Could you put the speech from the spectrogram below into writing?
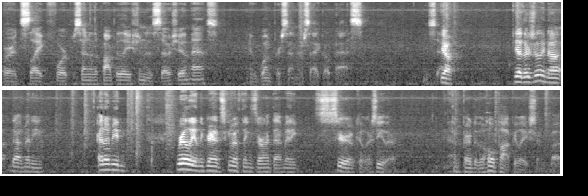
where it's like 4% of the population is sociopaths and 1% are psychopaths. So, Yeah. Yeah, there's really not that many. And I mean, really, in the grand scheme of things, there aren't that many serial killers either no. compared to the whole population. But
